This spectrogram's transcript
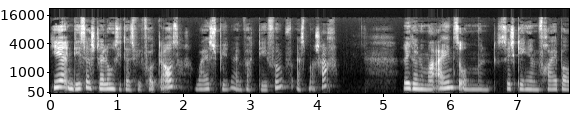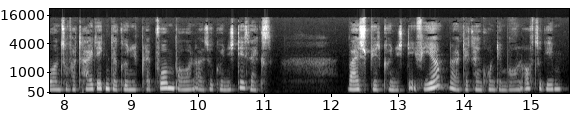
Hier in dieser Stellung sieht das wie folgt aus. Weiß spielt einfach D5, erstmal Schach. Regel Nummer 1, um sich gegen einen Freibauern zu verteidigen, der König bleibt vor dem Bauern, also König D6. Weiß spielt König D4, er hat ja keinen Grund, den Bauern aufzugeben.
